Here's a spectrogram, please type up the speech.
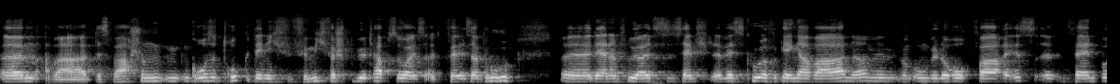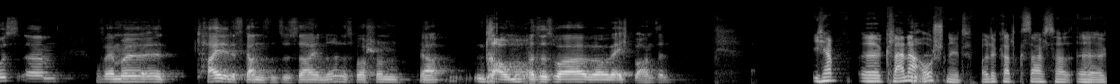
Ähm, aber das war schon ein, ein großer Druck, den ich für mich verspürt habe, so als, als Pfälzer-Bu, äh, der dann früher als selbst Westkurvegänger war, ne, mit, meinem Onkel da hochgefahren ist äh, im Fanbus, ähm, auf einmal äh, Teil des Ganzen zu sein. Ne? Das war schon ja, ein Traum. Also es war, war echt Wahnsinn. Ich habe äh, kleiner Ausschnitt, weil du gerade gesagt hast, äh,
